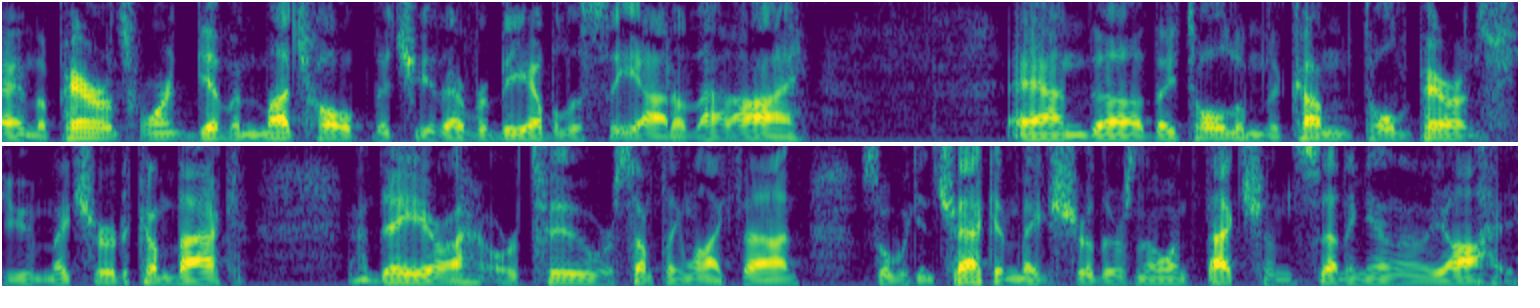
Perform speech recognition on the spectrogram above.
and the parents weren't given much hope that she'd ever be able to see out of that eye and uh, they told them to come. Told the parents, you make sure to come back a day or, or two or something like that, so we can check and make sure there's no infection setting in in the eye.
